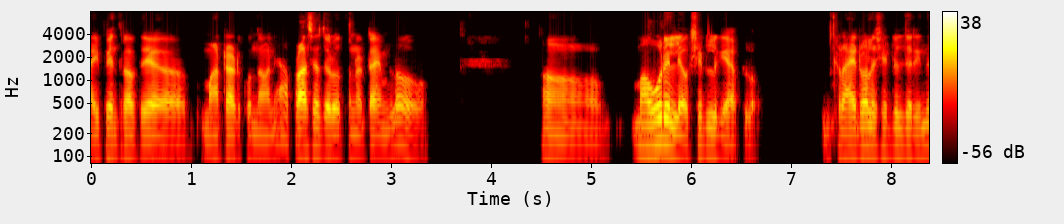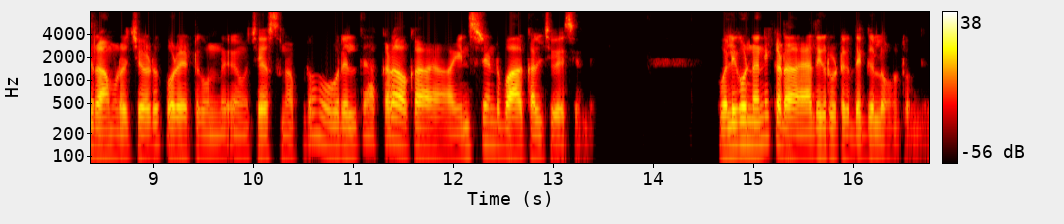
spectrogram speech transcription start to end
అయిపోయిన తర్వాత మాట్లాడుకుందామని ఆ ప్రాసెస్ జరుగుతున్న టైంలో మా ఊరెళ్ళా ఒక షెడ్యూల్ గ్యాప్‌లో. ఇక్కడ హైదరాబాద్‌లో షెడ్యూల్ జరిగింది. రాముడొచ్చాడు కో డైరెక్టర్‌గా ఉండి చేస్తున్నప్పుడు ఊరెళ్తే అక్కడ ఒక ఇన్సిడెంట్ బాగా కలిచివేసింది. ఒలిగొండ అని ఇక్కడ యాదగిరిగుట్టకు దగ్గరలో ఉంటుంది.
